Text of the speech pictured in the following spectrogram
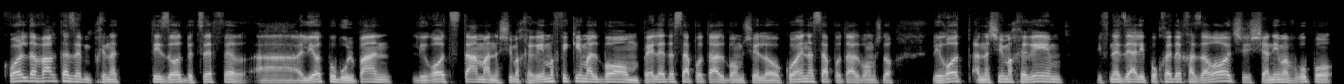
כל דבר כזה מבחינתי זה עוד בית ספר. להיות פה באולפן, לראות סתם אנשים אחרים מפיקים אלבום, פלד עשה פה את האלבום שלו, כהן עשה פה את האלבום שלו, לראות אנשים אחרים, לפני זה היה לי פה חדר חזרות, ששנים עברו פה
